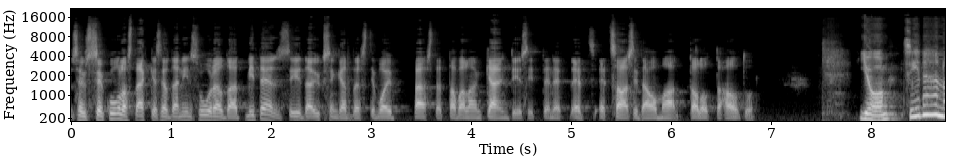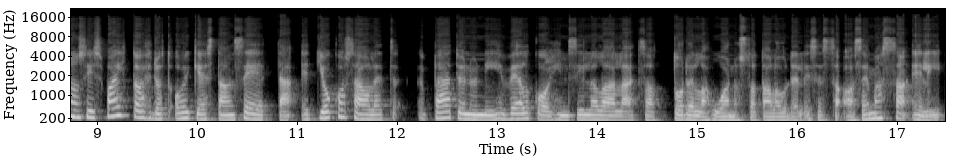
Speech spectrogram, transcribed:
se, se kuulostaa äkkiseltä niin suurelta, että miten siitä yksinkertaisesti voi päästä tavallaan käyntiin sitten, että et, et saa sitä omaa taloutta haltuun? Joo, siinähän on siis vaihtoehdot oikeastaan se, että, että joko sä olet päätynyt niihin velkoihin sillä lailla, että sä oot todella huonossa taloudellisessa asemassa, eli,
